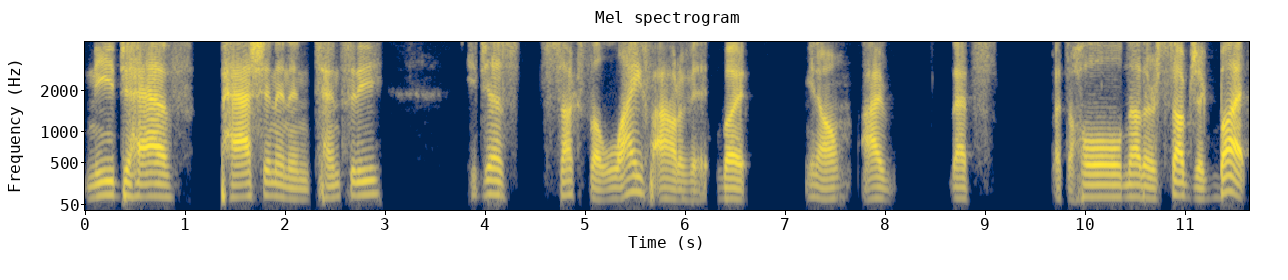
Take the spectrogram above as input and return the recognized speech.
need to have passion and intensity. He just sucks the life out of it. But, you know, I that's that's a whole nother subject. But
